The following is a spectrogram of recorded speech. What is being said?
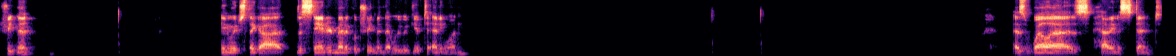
Treatment in which they got the standard medical treatment that we would give to anyone. as well as having a stent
